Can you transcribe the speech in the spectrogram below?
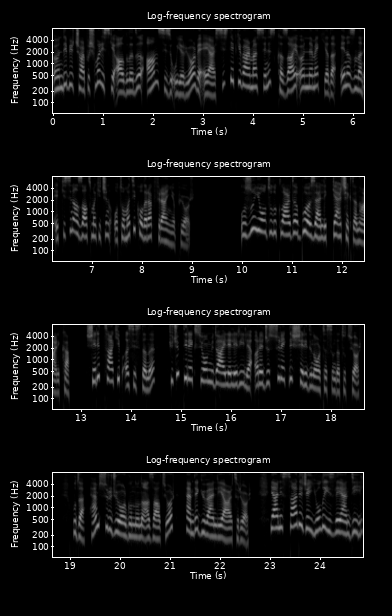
önde bir çarpışma riski algıladığı an sizi uyarıyor ve eğer siz tepki vermezseniz kazayı önlemek ya da en azından etkisini azaltmak için otomatik olarak fren yapıyor. Uzun yolculuklarda bu özellik gerçekten harika. Şerit takip asistanı Küçük direksiyon müdahaleleriyle aracı sürekli şeridin ortasında tutuyor. Bu da hem sürücü yorgunluğunu azaltıyor hem de güvenliği artırıyor. Yani sadece yolu izleyen değil,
